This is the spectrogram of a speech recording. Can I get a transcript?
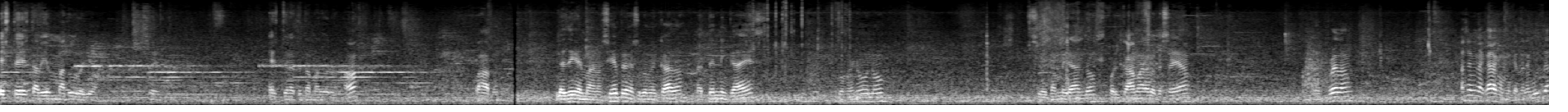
Este está bien maduro ya. Este no está tan maduro. ¿Ah? Les dije, hermano, siempre en el supermercado la técnica es cogen uno, se lo están mirando por cámara, lo que sea, lo prueban, hacen una cara como que no les gusta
